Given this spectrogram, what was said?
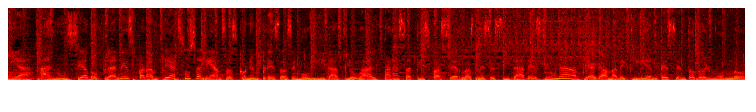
Ha anunciado planes para ampliar sus alianzas con empresas de movilidad global para satisfacer las necesidades de una amplia gama de clientes en todo el mundo.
